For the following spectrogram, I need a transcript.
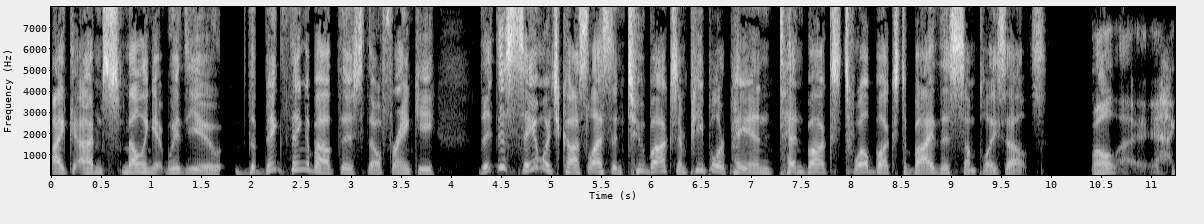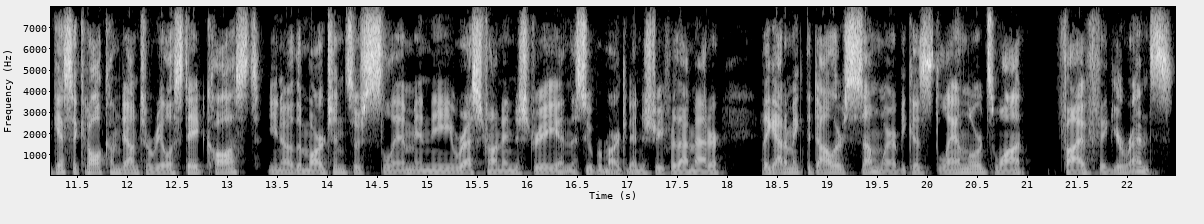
I, I'm smelling it with you. The big thing about this, though, Frankie, th- this sandwich costs less than two bucks, and people are paying 10 bucks, 12 bucks to buy this someplace else. Well, I guess it could all come down to real estate cost. You know, the margins are slim in the restaurant industry and the supermarket industry for that matter. They got to make the dollars somewhere because landlords want five figure rents,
